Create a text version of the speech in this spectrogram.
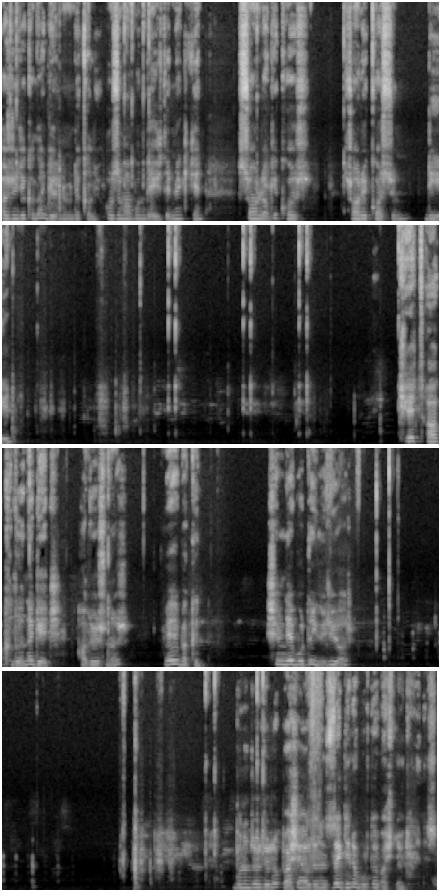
az önce kalan görünümünde kalıyor. O zaman bunu değiştirmek için sonraki kos sonraki kostüm değil chat A kılığına geç alıyorsunuz ve bakın şimdi burada yürüyor. Bunu durdurup başa aldığınızda yine burada başlıyor kediniz.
